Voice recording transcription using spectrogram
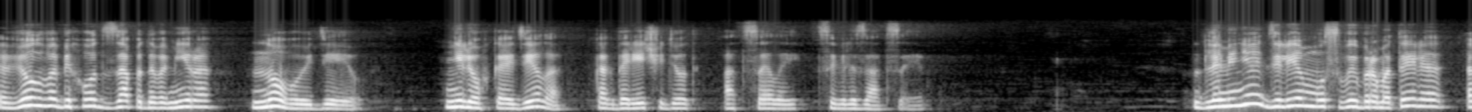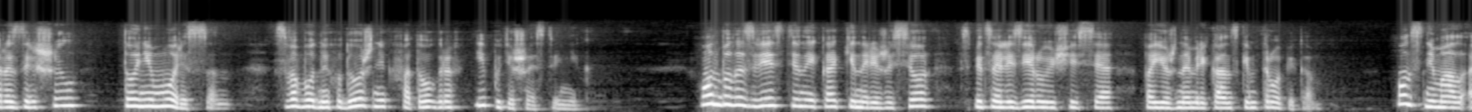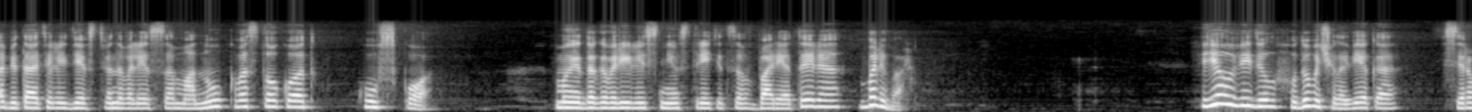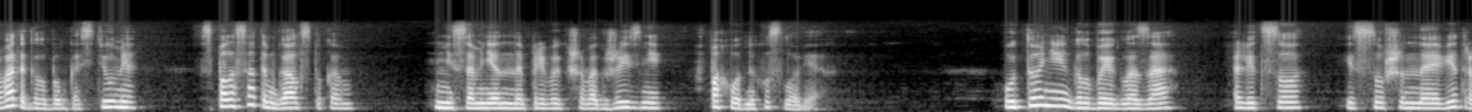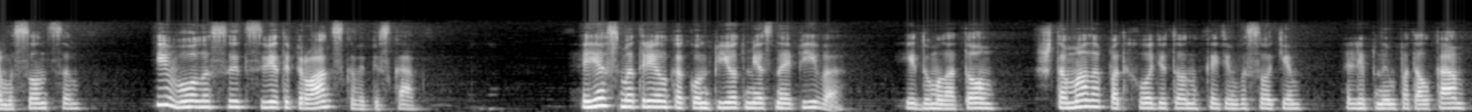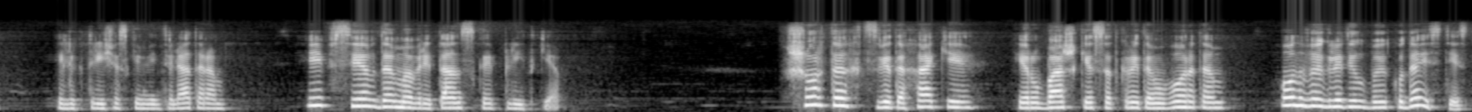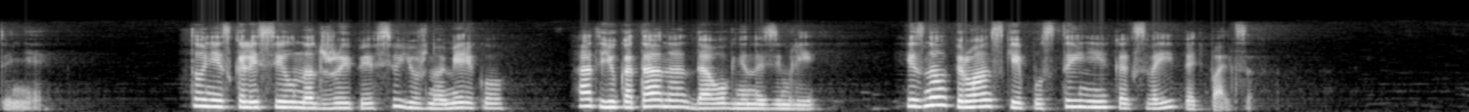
ввел в обиход западного мира новую идею. Нелегкое дело, когда речь идет о целой цивилизации. Для меня дилемму с выбором отеля разрешил Тони Моррисон, свободный художник, фотограф и путешественник. Он был известен и как кинорежиссер – специализирующийся по южноамериканским тропикам. Он снимал обитателей девственного леса Ману к востоку от Куско. Мы договорились с ним встретиться в баре отеля Боливар. Я увидел худого человека в серовато-голубом костюме с полосатым галстуком, несомненно привыкшего к жизни в походных условиях. У Тони голубые глаза, лицо иссушенное ветром и солнцем, и волосы цвета перуанского песка. Я смотрел, как он пьет местное пиво, и думал о том, что мало подходит он к этим высоким лепным потолкам, электрическим вентиляторам и псевдо-мавританской плитке. В шортах цвета хаки и рубашке с открытым воротом он выглядел бы куда естественнее. Тони исколесил на джипе всю Южную Америку, от Юкатана до огненной земли, и знал перуанские пустыни как свои пять пальцев.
